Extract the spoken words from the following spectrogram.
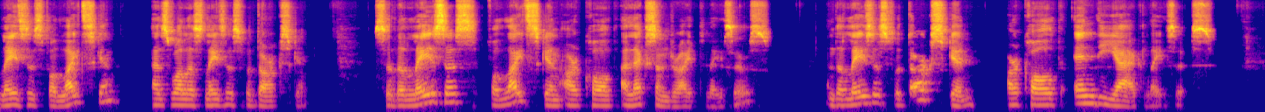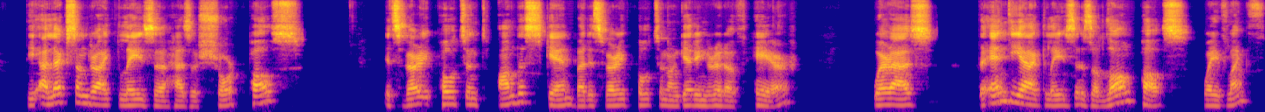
lasers for light skin as well as lasers for dark skin. So the lasers for light skin are called alexandrite lasers, and the lasers for dark skin are called Nd:YAG lasers. The alexandrite laser has a short pulse. It's very potent on the skin, but it's very potent on getting rid of hair. Whereas the Nd:YAG laser is a long pulse wavelength,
